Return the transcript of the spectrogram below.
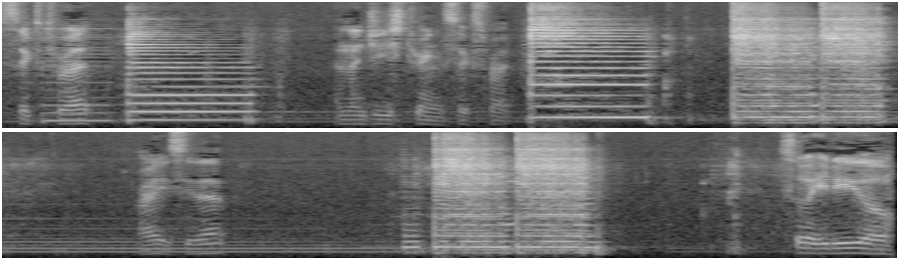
sixth mm-hmm. fret, and then G string, sixth fret. Alright, see that? So what you do, you go.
